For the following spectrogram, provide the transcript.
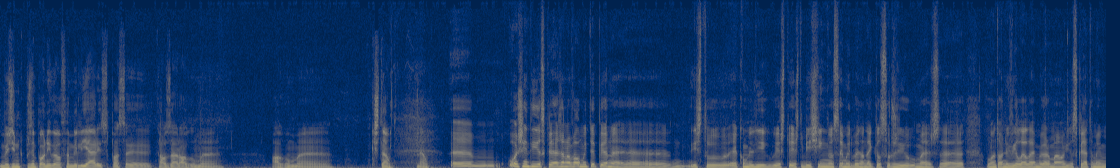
imagino que, por exemplo, ao nível familiar isso possa causar alguma alguma questão, não? Uh, hoje em dia, se calhar, já não vale muito a pena. Uh, isto é como lhe digo, este, este bichinho, não sei muito bem de onde é que ele surgiu, mas uh, o António Vilela é meu irmão e eu, se calhar, também,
